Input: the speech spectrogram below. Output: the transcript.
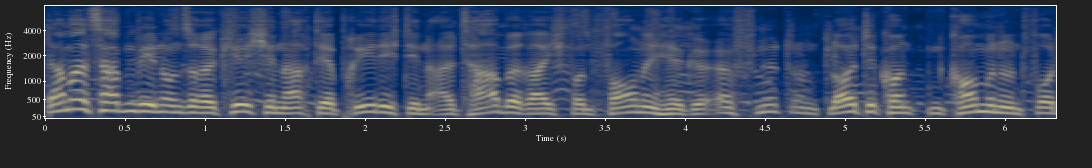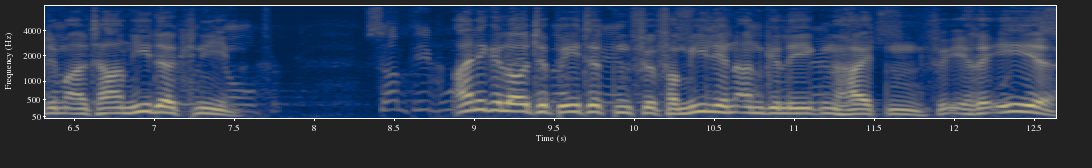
Damals haben wir in unserer Kirche nach der Predigt den Altarbereich von vorne her geöffnet und Leute konnten kommen und vor dem Altar niederknien. Einige Leute beteten für Familienangelegenheiten, für ihre Ehe.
